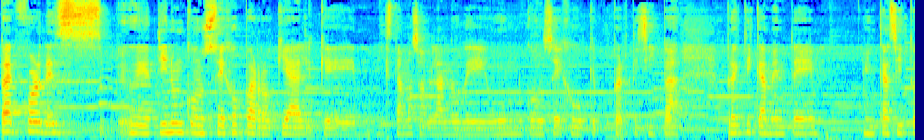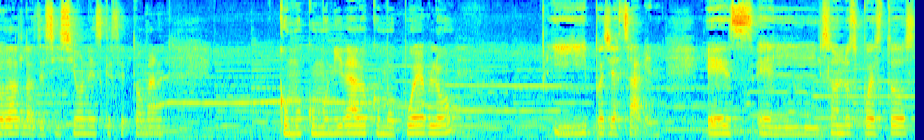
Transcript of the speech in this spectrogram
Packford eh, tiene un consejo parroquial que estamos hablando de un consejo que participa prácticamente en casi todas las decisiones que se toman como comunidad o como pueblo y pues ya saben, es el, son los puestos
